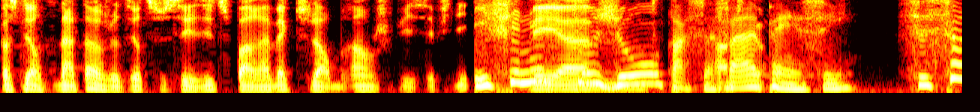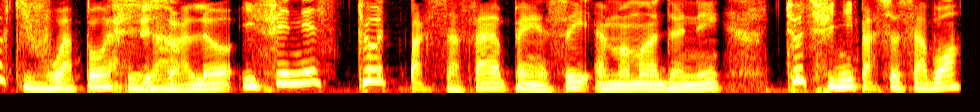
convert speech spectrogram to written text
Parce que l'ordinateur, je veux dire, tu saisis, tu pars avec, tu leur branches, puis c'est fini. Ils finissent toujours par se faire pincer. C'est ça qu'ils voient pas, ben, ces gens-là. Ils finissent tout par se faire pincer à un moment donné. Tout finit par se savoir.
